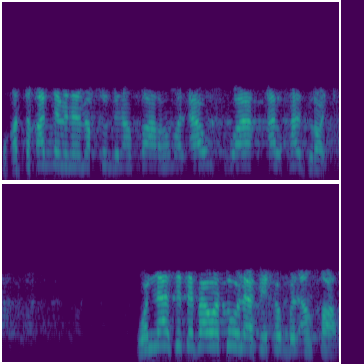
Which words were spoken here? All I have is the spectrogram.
وقد تقدم أن المقصود بالأنصار هم الأوس والخزرج. والناس يتفاوتون في حب الأنصار.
